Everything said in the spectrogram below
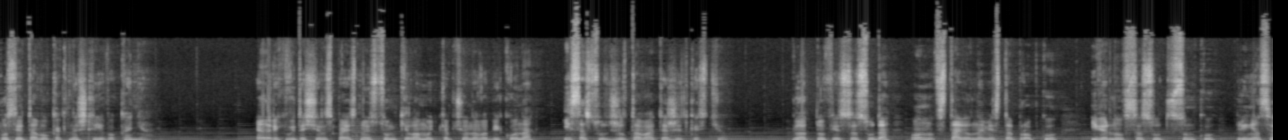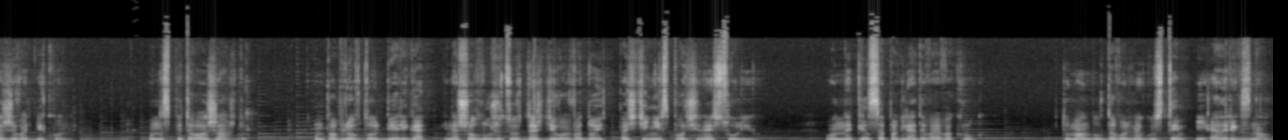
после того, как нашли его коня. Элрик вытащил из поясной сумки ломоть копченого бекона и сосуд с желтоватой жидкостью. Глотнув из сосуда, он вставил на место пробку и, вернув сосуд в сумку, принялся жевать бекон. Он испытывал жажду. Он побрел вдоль берега и нашел лужицу с дождевой водой, почти не испорченной солью. Он напился, поглядывая вокруг. Туман был довольно густым, и Элрик знал.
